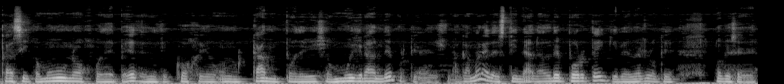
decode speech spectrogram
casi como un ojo de pez, es decir, coge un campo de visión muy grande porque es una cámara destinada al deporte y quiere ver lo que, lo que se ve.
